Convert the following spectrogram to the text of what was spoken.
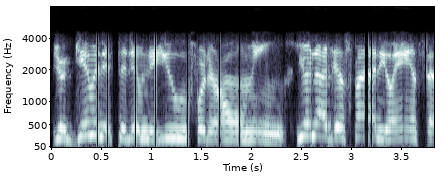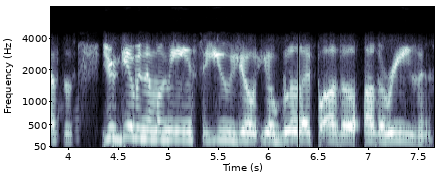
you're giving it to them to use for their own means. You're not just finding your ancestors. You're giving them a means to use your your blood for other other reasons.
